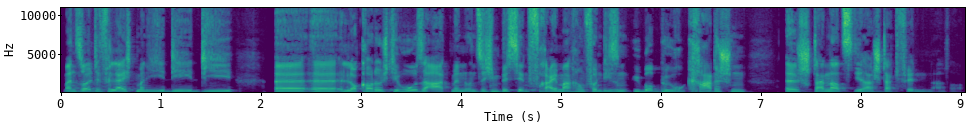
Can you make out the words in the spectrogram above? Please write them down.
man sollte vielleicht mal die, die, die äh, äh, locker durch die Hose atmen und sich ein bisschen frei machen von diesen überbürokratischen äh, Standards, die da stattfinden. Also,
